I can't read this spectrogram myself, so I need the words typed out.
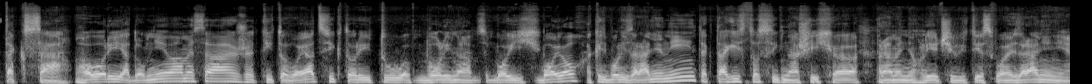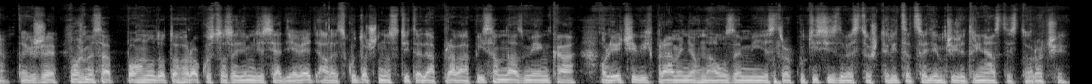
tak sa hovorí a domnievame sa, že títo vojaci, ktorí tu boli na svojich bojoch a keď boli zranení, tak takisto si v našich e, prameňoch liečili tie svoje zranenia. Takže môžeme sa pohnúť do toho roku 179, ale v skutočnosti teda prvá písomná zmienka o liečivých prameňoch na území je z roku 1247 čiže 13. storočie.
